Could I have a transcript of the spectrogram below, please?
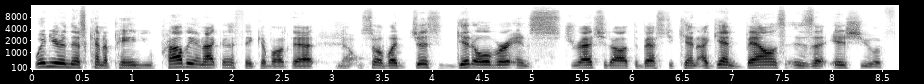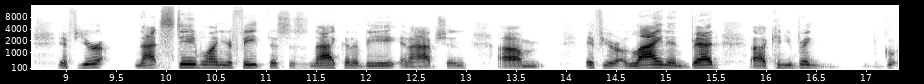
When you're in this kind of pain, you probably are not going to think about that. No. So, but just get over and stretch it out the best you can. Again, balance is an issue. If if you're not stable on your feet, this is not going to be an option. Um, if you're lying in bed, uh, can you bring go,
